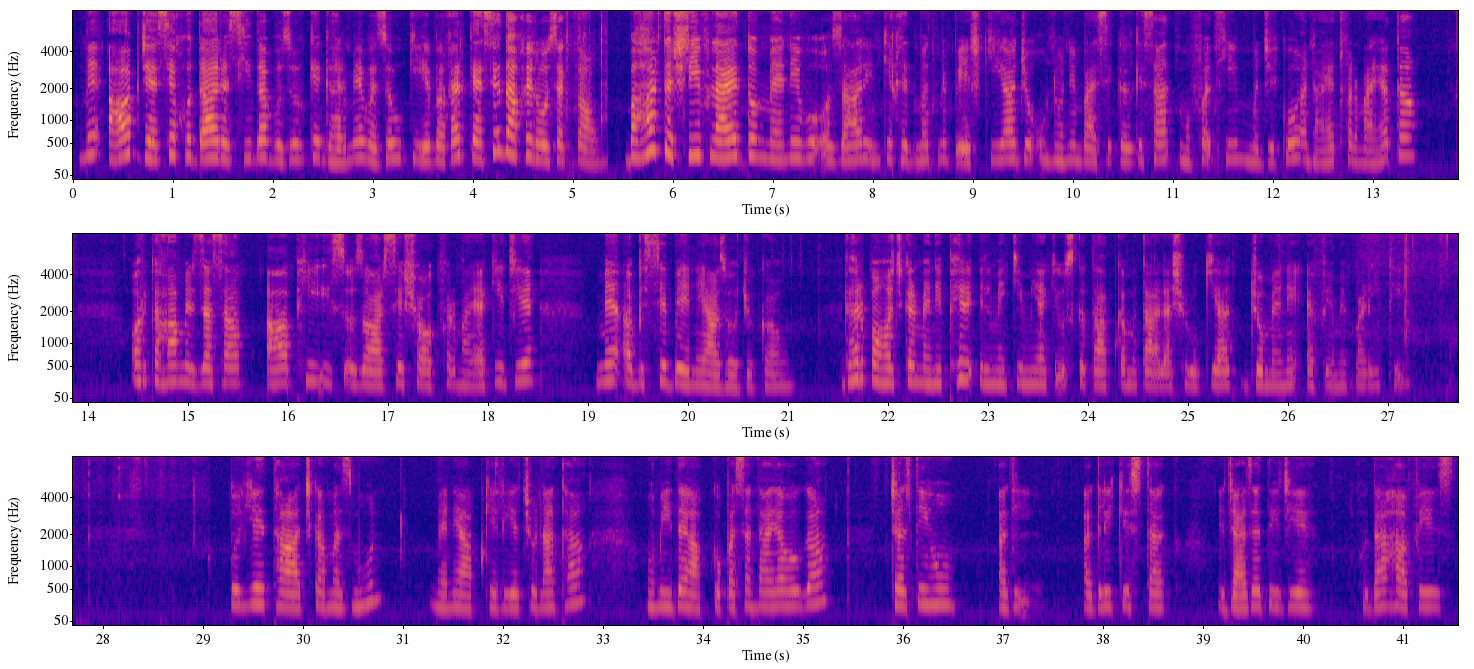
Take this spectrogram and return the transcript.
میں آپ جیسے خدا رسیدہ بزرگ کے گھر میں وضو کیے بغیر کیسے داخل ہو سکتا ہوں؟ باہر تشریف لائے تو میں نے وہ اوزار ان کی خدمت میں پیش کیا جو انہوں نے بائسیکل کے ساتھ مفت ہی مجھے کو عنایت فرمایا تھا۔ اور کہا، مرزا صاحب، آپ ہی اس اوزار سے شوق فرمایا کیجیے میں اب اس سے بے نیاز ہو چکا ہوں۔ گھر پہنچ کر میں نے پھر علم کیمیا کی اس کتاب کا مطالعہ شروع کیا جو میں نے ایف اے میں پڑھی تھی۔ تو یہ تھا آج کا مضمون۔ میں نے آپ کے لیے چنا تھا۔ امید ہے آپ کو پسند آیا ہوگا۔ چلتی ہوں۔ اگلی اگلی قسط تک۔ اجازت دیجیے۔ خدا حافظ۔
